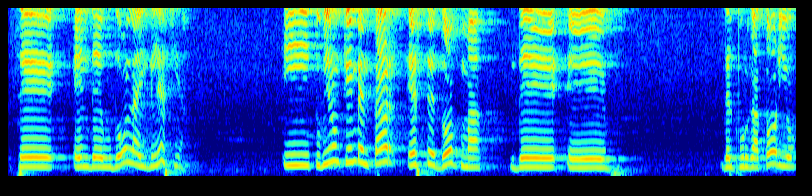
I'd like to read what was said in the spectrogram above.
se endeudó la iglesia y tuvieron que inventar este dogma eh, del purgatorio,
